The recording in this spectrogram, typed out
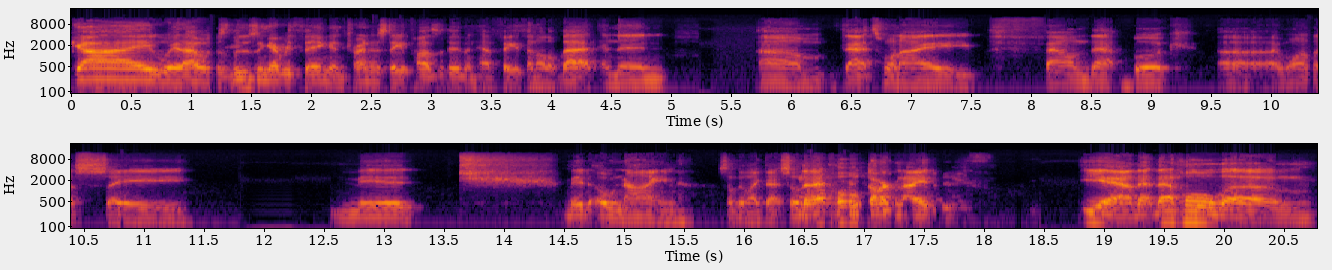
guy when I was losing everything and trying to stay positive and have faith and all of that. And then um, that's when I found that book. Uh, I want to say mid mid 09 something like that so that whole dark night yeah that that whole um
